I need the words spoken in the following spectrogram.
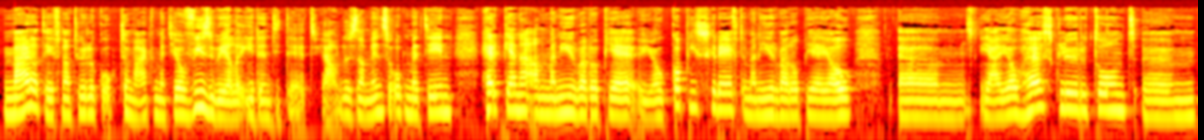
Maar dat heeft natuurlijk ook te maken met jouw visuele identiteit. Ja, dus dat mensen ook meteen herkennen aan de manier waarop jij jouw copy schrijft, de manier waarop jij jouw um, ja, jouw huiskleuren toont. Um,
